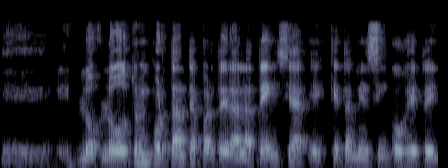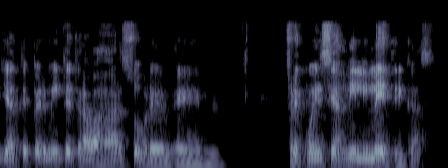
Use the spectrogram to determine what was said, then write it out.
eh, lo, lo, otro importante aparte de la latencia es que también 5G ya te permite trabajar sobre eh, frecuencias milimétricas,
